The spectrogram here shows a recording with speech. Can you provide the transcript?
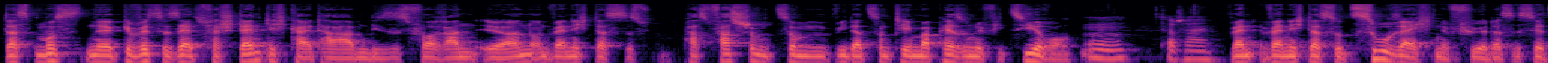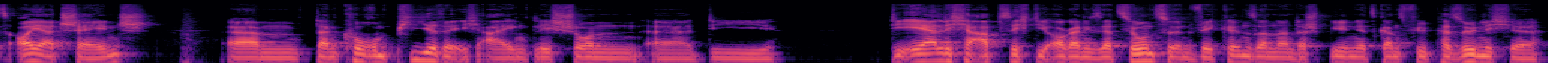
das muss eine gewisse Selbstverständlichkeit haben, dieses Voranirren. Und wenn ich das, das passt fast schon zum, wieder zum Thema Personifizierung. Mm, total. Wenn, wenn ich das so zurechne für, das ist jetzt euer Change, ähm, dann korrumpiere ich eigentlich schon äh, die, die ehrliche Absicht, die Organisation zu entwickeln, sondern da spielen jetzt ganz viel persönliche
